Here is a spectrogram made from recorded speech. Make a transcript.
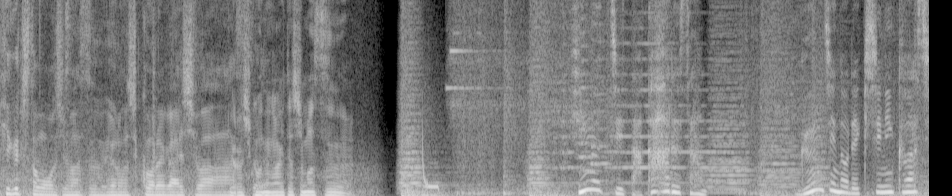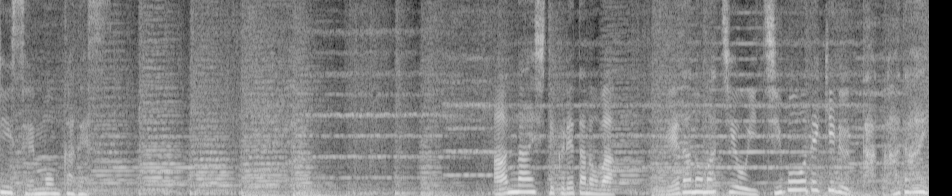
樋口と申します。よろしくお願いします。よろしくお願いいたします。樋口隆春さん。軍事の歴史に詳しい専門家です。案内してくれたのは上田の町を一望できる高台。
